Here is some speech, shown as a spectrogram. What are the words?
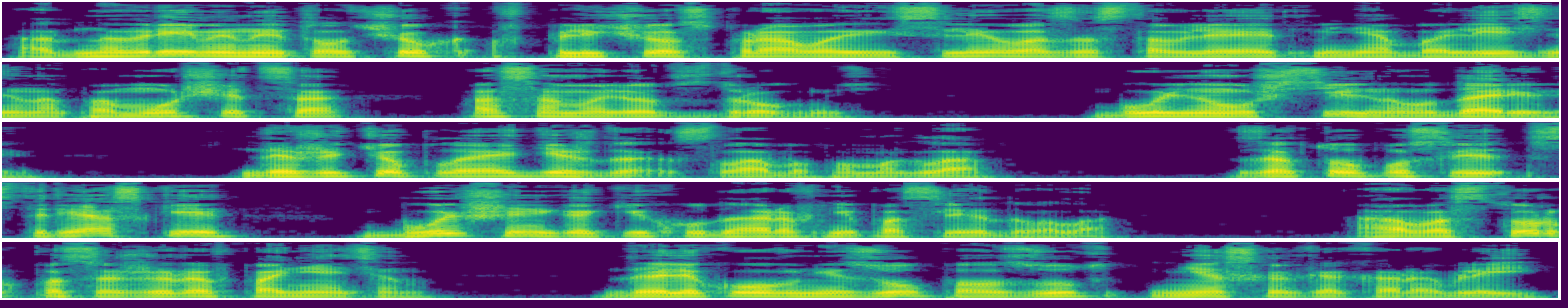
Одновременный толчок в плечо справа и слева заставляет меня болезненно поморщиться, а самолет вздрогнуть. Больно уж сильно ударили. Даже теплая одежда слабо помогла. Зато после стряски больше никаких ударов не последовало. А восторг пассажиров понятен. Далеко внизу ползут несколько кораблей.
